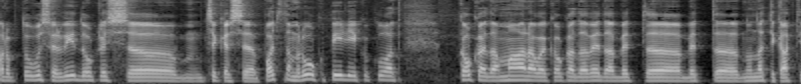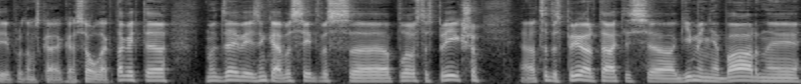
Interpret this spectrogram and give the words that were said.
Par to visu ir viedoklis, cik es pats tam roku pīlīku klāt kaut kādā mārā vai kaut kādā veidā, bet, bet nu, ne tik aktīvi, protams, kā, kā savulaik. Tagad nu, dzīvē, zin, kā viss īt, viss plūst uz priekšu. Citas prioritātes, ģimeņa, bērni,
